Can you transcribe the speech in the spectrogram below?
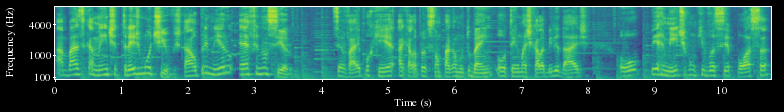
há basicamente três motivos, tá? O primeiro é financeiro. Você vai porque aquela profissão paga muito bem, ou tem uma escalabilidade, ou permite com que você possa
